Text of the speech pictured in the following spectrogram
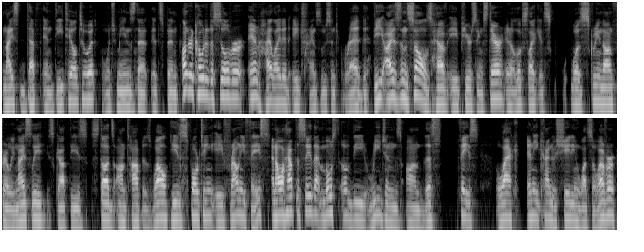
nice depth and detail to it, which means that it's been undercoated a silver and highlighted a translucent red. The eyes themselves have a piercing stare, and it looks like it's was screened on fairly nicely. He's got these studs on top as well. He's sporting a frowny face, and I will have to say that most of the regions on this face lack any kind of shading whatsoever.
